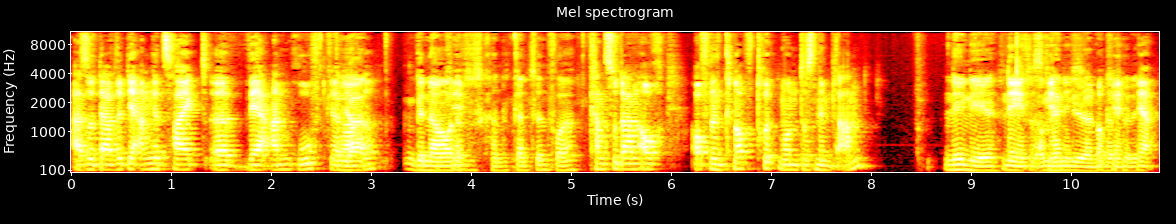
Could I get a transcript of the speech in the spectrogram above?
Also da wird dir angezeigt, äh, wer anruft gerade. Ja, genau, Okay. das ist ganz, ganz sinnvoll. Kannst du dann auch auf einen Knopf drücken und das nimmt an? Nee, nee. Nee, das am geht Handy nicht. dann okay, natürlich. ja.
